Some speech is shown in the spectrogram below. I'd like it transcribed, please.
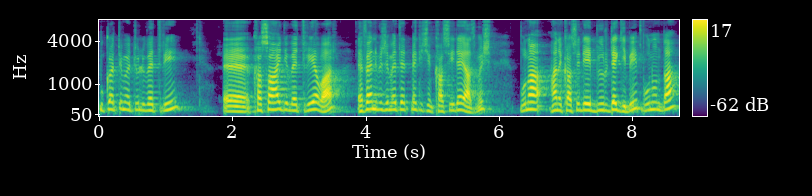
Mukaddimetül Vetri e, Kasaid-i Vetriye var. Efendimiz'i methetmek için kaside yazmış. Buna hani kaside-i bürde gibi bunun da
